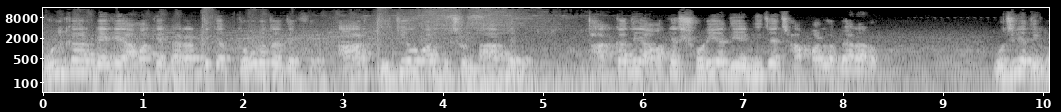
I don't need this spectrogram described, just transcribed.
উল্কার বেগে আমাকে বেড়ার দিকে দৌড়তে দেখে আর দ্বিতীয়বার কিছু না ভেবে ধাক্কা দিয়ে আমাকে সরিয়ে দিয়ে নিজে ঝাঁপ মারলো বেড়ার ওপর। বুঝিয়ে দিল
